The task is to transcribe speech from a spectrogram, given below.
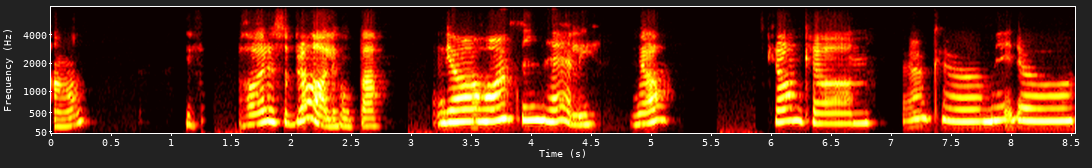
Ja. Vi ha det så bra allihopa. Ja, ha en fin helg. Ja. Kram, kram. Kram, kram. Hej då.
